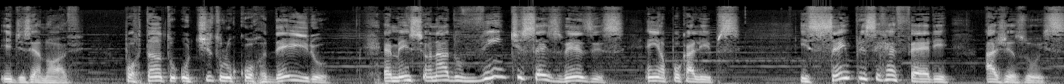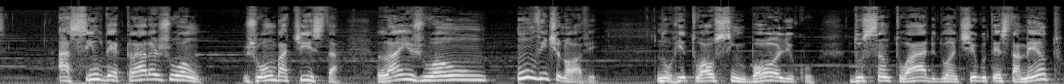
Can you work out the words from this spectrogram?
e 19. Portanto, o título Cordeiro é mencionado 26 vezes em Apocalipse e sempre se refere a Jesus. Assim o declara João, João Batista, lá em João 1:29. No ritual simbólico do santuário do Antigo Testamento,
